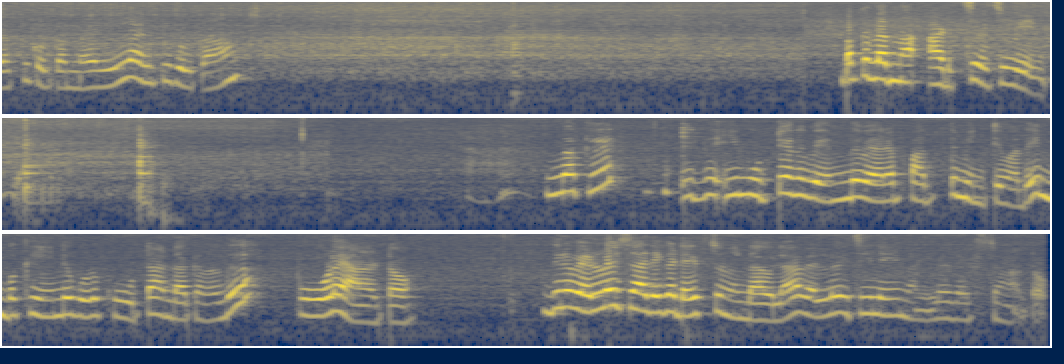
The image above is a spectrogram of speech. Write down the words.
ഇളക്കി കൊടുക്കാം. മെല്ലെ ഇളക്കി കൊടുക്കണം. നമുക്ക് ഇതൊന്ന് അടച്ചു വെച്ച് വേവിക്കാം നമുക്ക് ഇത് ഈ മുട്ടയൊന്ന് വെന്ത് വരെ പത്ത് മിനിറ്റ് മതി. നമുക്ക് ഇതിന്റെ കൂടെ കൂട്ടാൻ ഉണ്ടാക്കുന്നത് പൂളയാണ് കേട്ടോ. ഇതിന് വെള്ളം ഒഴിച്ചാൽ അധികം ടേസ്റ്റ് ഒന്നും ഉണ്ടാവില്ല. വെള്ളം ഒഴിച്ചില്ലെങ്കിൽ നല്ല ടേസ്റ്റാണ് കേട്ടോ.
